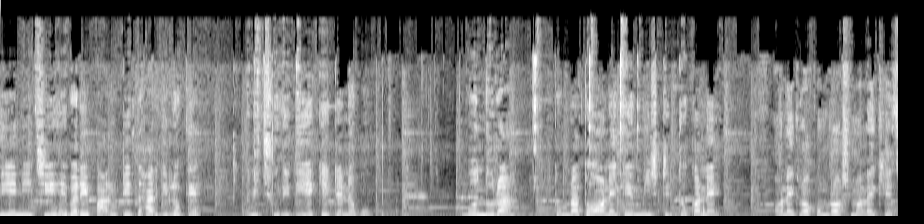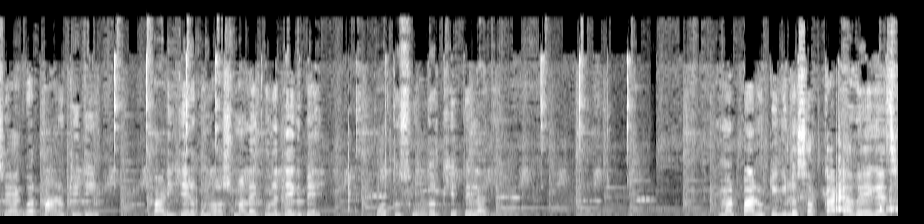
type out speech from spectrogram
নিয়ে নিয়েছি। এবার এই পাউরুটির ধারগুলোকে আমি ছুরি দিয়ে কেটে নেব। বন্ধুরা, তোমরা তো অনেকে মিষ্টির দোকানে অনেক রকম রসমালাই খেয়েছো। একবার পাউরুটি দিই, বাড়িতে এরকম রসমালাই করে দেখবে, কত সুন্দর খেতে লাগে। আমার পাউরুটিগুলো সব কাটা হয়ে গেছে,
